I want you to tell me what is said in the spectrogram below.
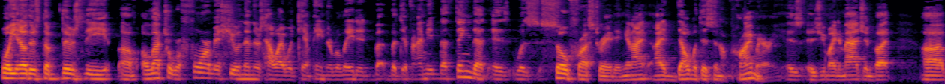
Well, you know, there's the there's the um, electoral reform issue, and then there's how I would campaign. They're related, but but different. I mean, the thing that is was so frustrating, and I I dealt with this in a primary, as as you might imagine. But uh,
